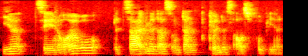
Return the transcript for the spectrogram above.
hier 10 Euro, bezahlt mir das und dann könnt ihr es ausprobieren.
